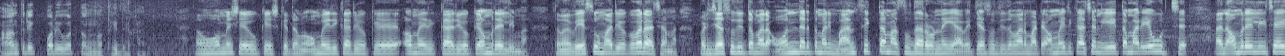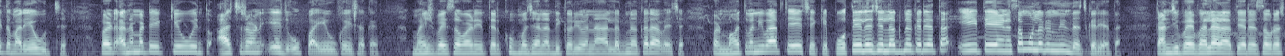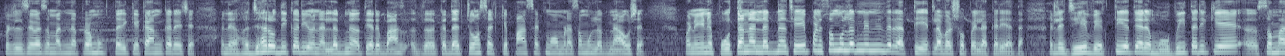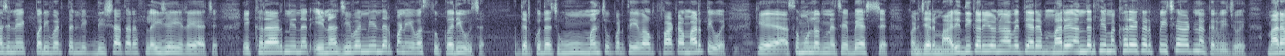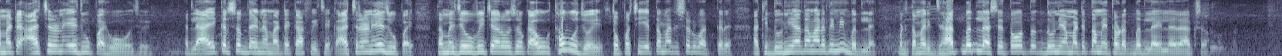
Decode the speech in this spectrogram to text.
આંતરિક પરિવર્તન નથી દેખાતું. હું હંમેશા એવું કહીશ કે તમે અમેરિકા રહ્યો કે અમેરિકા રહ્યો કે અમરેલીમાં, તમે વેસુમાં રહ્યો કે વરાછામાં, પણ જ્યાં સુધી તમારા અંદર તમારી માનસિકતામાં સુધારો નહીં આવે, ત્યાં સુધી તમારા માટે અમેરિકા છે ને એ તમારે એવું જ છે, અને અમરેલી છે એ તમારે એવું જ છે. પણ આના માટે કેવું હોય તો આચરણ એ જ ઉપાય, એવું કહી શકાય. મહેશભાઈ સવાણી અત્યારે ખૂબ મજાના દીકરીઓના લગ્ન કરાવે છે. પણ મહત્ત્વની વાત એ છે કે પોતે જે લગ્ન કર્યા હતા, એ તે એણે સમૂહ લગ્નની અંદર જ કર્યા હતા. કાનજીભાઈ ભાલાળા અત્યારે સૌરાષ્ટ્ર પટેલ સેવા સમાજના પ્રમુખ તરીકે કામ કરે છે અને હજારો દીકરીઓના લગ્ન અત્યારે બાંસ, કદાચ ચોસઠ કે પાસઠમાં હમણાં સમૂહ લગ્ન આવશે. પણ એણે પોતાના લગ્ન છે એ પણ સમૂહ લગ્નની અંદર આજથી એટલા વર્ષો પહેલાં કર્યા હતા. એટલે જે વ્યક્તિ અત્યારે મોભી તરીકે સમાજને એક પરિવર્તનની એક દિશા તરફ લઈ જઈ રહ્યા છે, એ ખરા અંદર, એના જીવનની અંદર પણ એ વસ્તુ કર્યું છે. અત્યારે કદાચ હું મંચ ઉપરથી એવા ફાંકા મારતી હોય કે સમૂહ લગ્ન છે બેસ્ટ છે. પણ જ્યારે મારી દીકરીઓને આવે ત્યારે મારે અંદરથી એમાં ખરેખર પીછેહટ ન કરવી જોઈએ. મારા માટે આચરણ એ જ ઉપાય હોવો જોઈએ. એટલે આ એક શબ્દ એના માટે કાફી છે કે આચરણ એ જ ઉપાય. તમે જેવું વિચારો છો કે આવું થવું જોઈએ, તો પછી એ તમારી શરૂઆત કરે. આખી દુનિયા તમારાથી નહીં બદલાય. પણ તમારી જાત બદલાશે તો દુનિયા માટે તમે થોડાક બદલાયેલા રાખશો.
